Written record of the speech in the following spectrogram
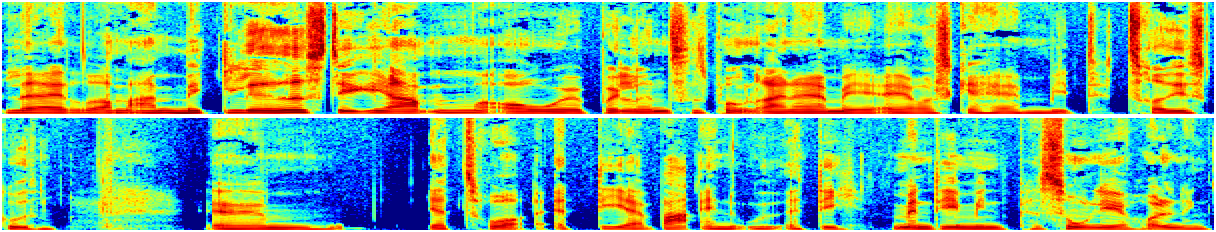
lader mig med glæde stikke i armen, og øh, på et eller andet tidspunkt regner jeg med, at jeg også skal have mit tredje skud. Øhm, jeg tror, at det er vejen ud af det, men det er min personlige holdning.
